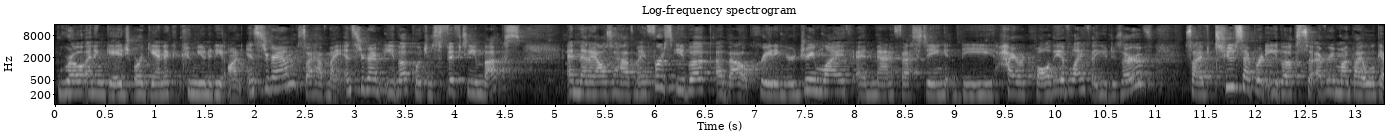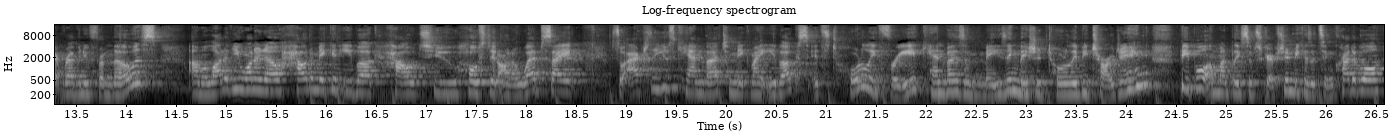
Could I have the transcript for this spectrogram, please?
grow and engage organic community on Instagram. So I have my Instagram ebook, which is 15 bucks. And then I also have my first ebook about creating your dream life and manifesting the higher quality of life that you deserve. So I have two separate ebooks, so every month I will get revenue from those. Um, a lot of you wanna know how to make an ebook, how to host it on a website. So I actually use Canva to make my ebooks. It's totally free. Canva is amazing. They should totally be charging people a monthly subscription because it's incredible.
